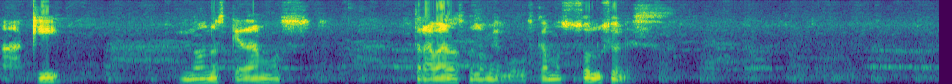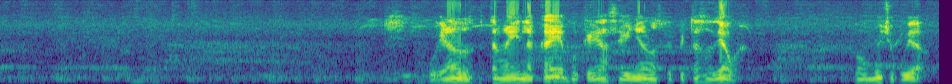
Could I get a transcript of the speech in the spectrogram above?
Aquí no nos quedamos trabados por lo mismo, buscamos soluciones. Cuidado los que están ahí en la calle porque ya se vinieron los pepitazos de agua. Con mucho cuidado.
